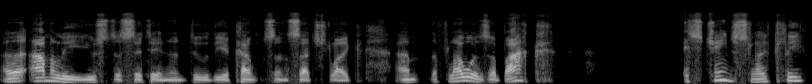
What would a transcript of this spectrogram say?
Uh, Amelie used to sit in and do the accounts and such like. Um, the flowers are back. It's changed slightly.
